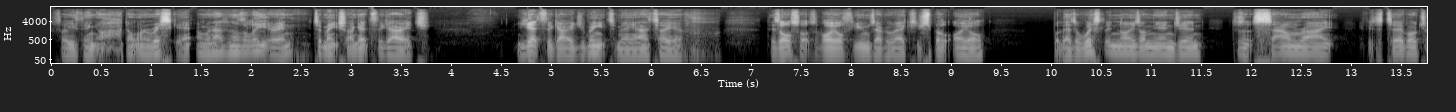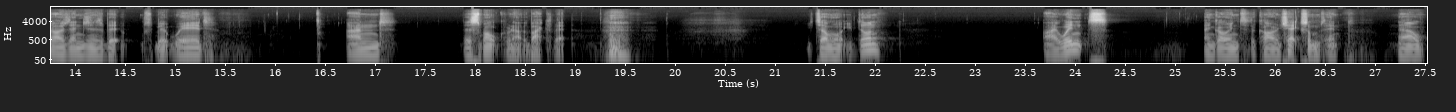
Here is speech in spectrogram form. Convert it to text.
So you think, oh, I don't want to risk it. I'm going to add another litre in to make sure I get to the garage. You get to the garage, you bring it to me, and I tell you, there's all sorts of oil fumes everywhere because you've spilled oil. But there's a whistling noise on the engine. Doesn't sound right. If it's a turbocharged engine, it's a bit, it's a bit weird. And there's smoke coming out the back of it. you tell me what you've done. I wince and go into the car and check something. Now,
